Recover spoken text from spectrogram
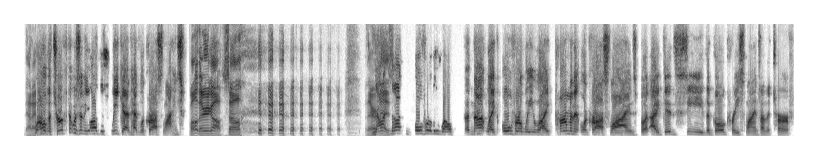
That I Well, the turf that was in the yard this weekend had lacrosse lines. well, there you go. So there not it is. not overly well not like overly like permanent lacrosse lines, but I did see the goal crease lines on the turf.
